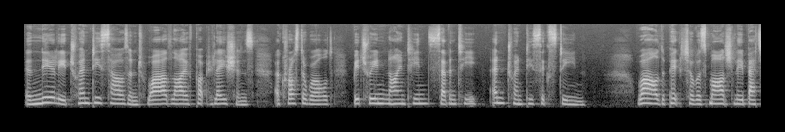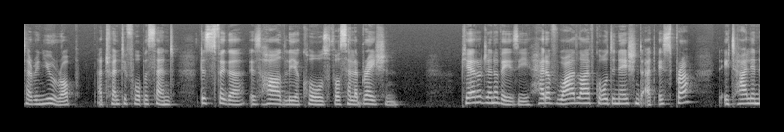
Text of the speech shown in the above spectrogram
in nearly 20,000 wildlife populations across the world between 1970 and 2016. While the picture was marginally better in Europe, at 24%, this figure is hardly a cause for celebration. Piero Genovesi, head of wildlife coordination at ISPRA, the Italian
